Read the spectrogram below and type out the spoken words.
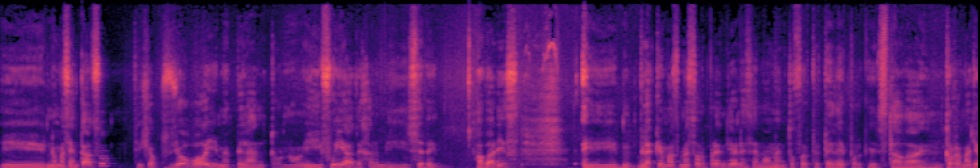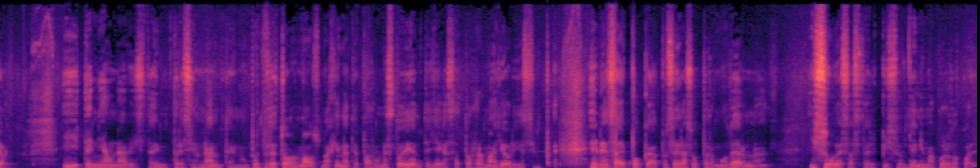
y no me hacían caso. Dije, pues yo voy y me planto, ¿no? Y fui a dejar mi CV a varias. la que más me sorprendió en ese momento fue PPD porque estaba en Torre Mayor y tenía una vista impresionante, ¿no? Pues de todos modos, imagínate, para un estudiante llegas a Torre Mayor y en esa época pues era súper moderna y subes hasta el piso, ya ni me acuerdo cuál.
